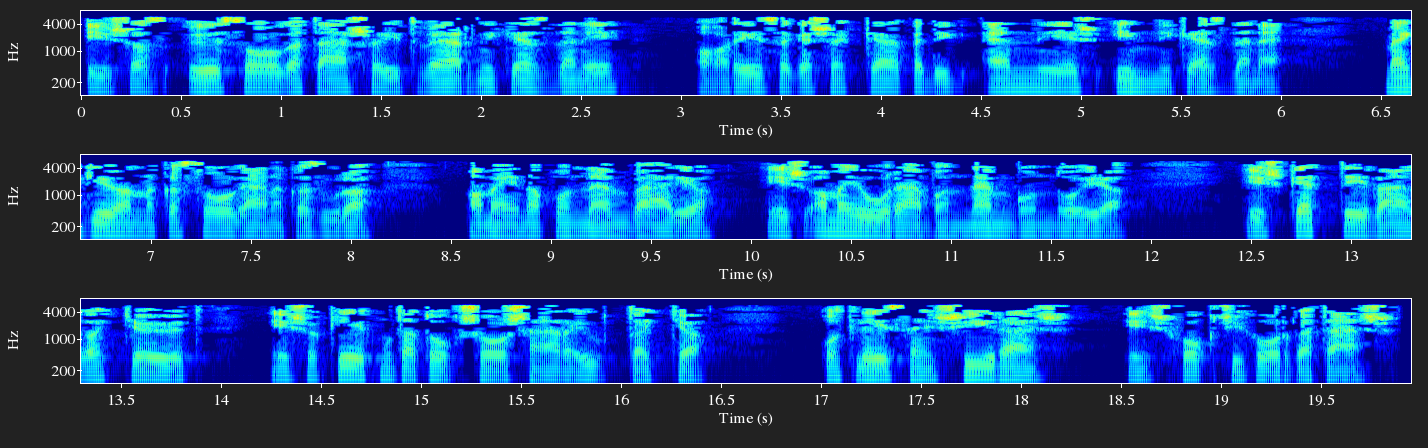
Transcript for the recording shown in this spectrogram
és az ő szolgatásait verni kezdené, a részegesekkel pedig enni és inni kezdene, megjö annak a szolgának az ura, amely napon nem várja, és amely órában nem gondolja, és ketté vágatja őt, és a képmutatók sorsára juttatja, ott lészen sírás és fogcsikorgatás.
